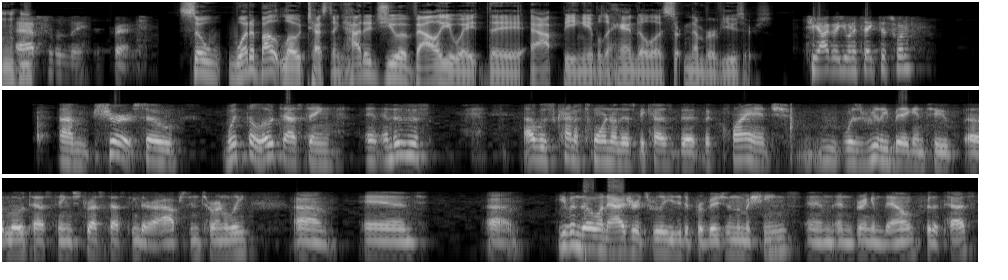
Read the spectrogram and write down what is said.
Absolutely. Correct. So, what about load testing? How did you evaluate the app being able to handle a certain number of users? Thiago, you want to take this one? Um, sure. So with the load testing, and, and this is, I was kind of torn on this because the, the client was really big into uh, load testing, stress testing their apps internally. Um, and um, even though in Azure it's really easy to provision the machines and, and bring them down for the test,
